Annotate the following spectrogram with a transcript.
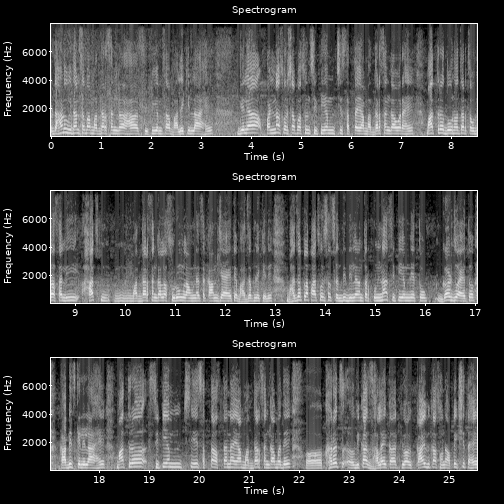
डहाणू विधानसभा मतदारसंघ हा सी पी एमचा बालेकिल्ला आहे. गेल्या पन्नास वर्षापासून सी पी एमची सत्ता या मतदारसंघावर आहे. मात्र दोन हजार चौदा साली हाच मतदारसंघाला सुरुंग लावण्याचं काम जे आहे ते भाजपने केले. भाजपला पाच वर्ष संधी दिल्यानंतर पुन्हा सी पी एमने तो गट जो आहे तो काबीज केलेला आहे. मात्र सी पी एमची सत्ता असताना या मतदारसंघामध्ये खरंच विकास झाला आहे का किंवा काय विकास होणं अपेक्षित आहे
